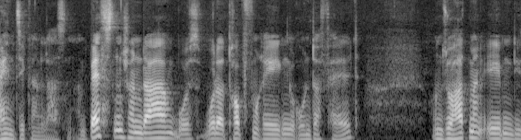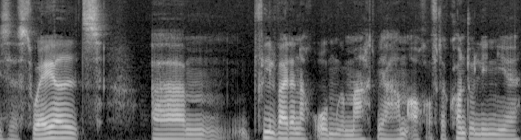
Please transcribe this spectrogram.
einsickern lassen. Am besten schon da, wo, es, wo der Tropfenregen runterfällt. Und so hat man eben diese Swales, ähm, viel weiter nach oben gemacht. Wir haben auch auf der Kontolinie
